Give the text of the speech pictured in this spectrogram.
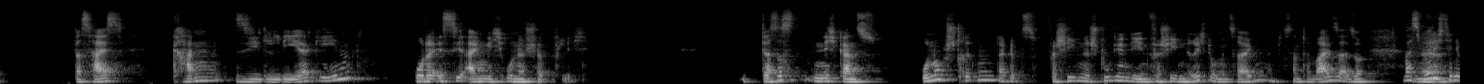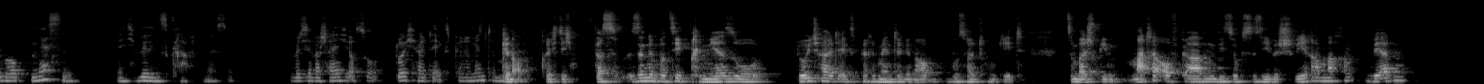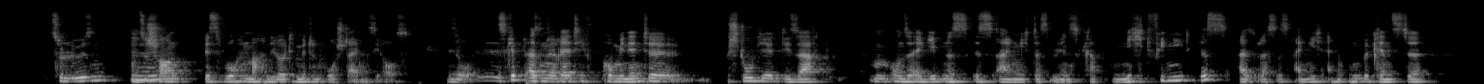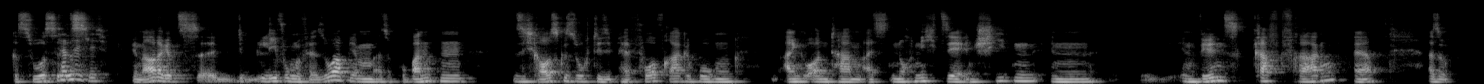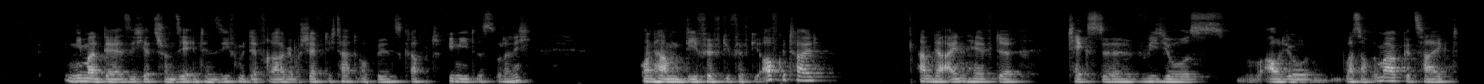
Das heißt, kann sie leer gehen oder ist sie eigentlich unerschöpflich? Das ist nicht ganz unumstritten. Da gibt es verschiedene Studien, die in verschiedene Richtungen zeigen, interessanterweise. Also, Was würde ich denn überhaupt messen, wenn ich Willenskraft messe? Ich ja wahrscheinlich auch so Durchhalteexperimente machen. Genau, richtig. Das sind im Prinzip primär so Durchhalteexperimente, genau, wo es halt darum geht, zum Beispiel Matheaufgaben, die sukzessive schwerer machen werden, zu lösen und zu Mhm. schauen, bis wohin machen die Leute mit und wo steigen sie aus. So, es gibt also eine relativ prominente Studie, die sagt, unser Ergebnis ist eigentlich, dass Willenskraft nicht finit ist, also dass es eigentlich eine unbegrenzte Ressource ist. Tatsächlich. Genau, da gibt's, äh, lief ungefähr so ab. Wir haben also Probanden sich rausgesucht, die sie per Vorfragebogen eingeordnet haben, als noch nicht sehr entschieden in, in Willenskraftfragen. Ja. Also niemand, der sich jetzt schon sehr intensiv mit der Frage beschäftigt hat, ob Willenskraft finit ist oder nicht. Und haben die 50-50 aufgeteilt, haben der einen Hälfte Texte, Videos, Audio, was auch immer gezeigt,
